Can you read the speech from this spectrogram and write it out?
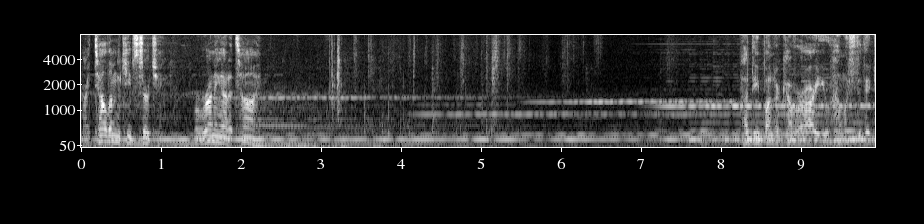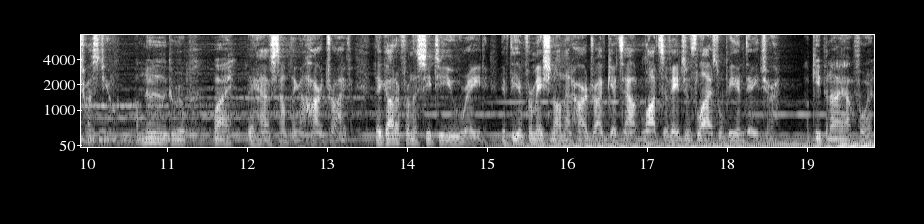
All right, tell them to keep searching. We're running out of time. How deep undercover are you? How much do they trust you? I'm new to the group. Why? They have something, a hard drive. They got it from the CTU raid. If the information on that hard drive gets out, lots of agents' lives will be in danger. I'll keep an eye out for it.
